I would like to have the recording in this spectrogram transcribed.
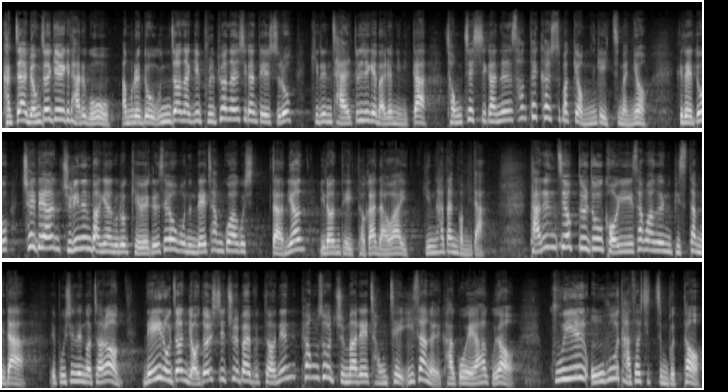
각자 명절 계획이 다르고 아무래도 운전하기 불편한 시간대일수록 길은 잘 뚫리게 마련이니까 정체 시간을 선택할 수밖에 없는 게 있지만요. 그래도 최대한 줄이는 방향으로 계획을 세워보는데 참고하고 싶다면 이런 데이터가 나와 있긴 하단 겁니다. 다른 지역들도 거의 상황은 비슷합니다. 네, 보시는 것처럼 내일 오전 8시 출발부터는 평소 주말의 정체 이상을 각오해야 하고요. 9일 오후 5시쯤부터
